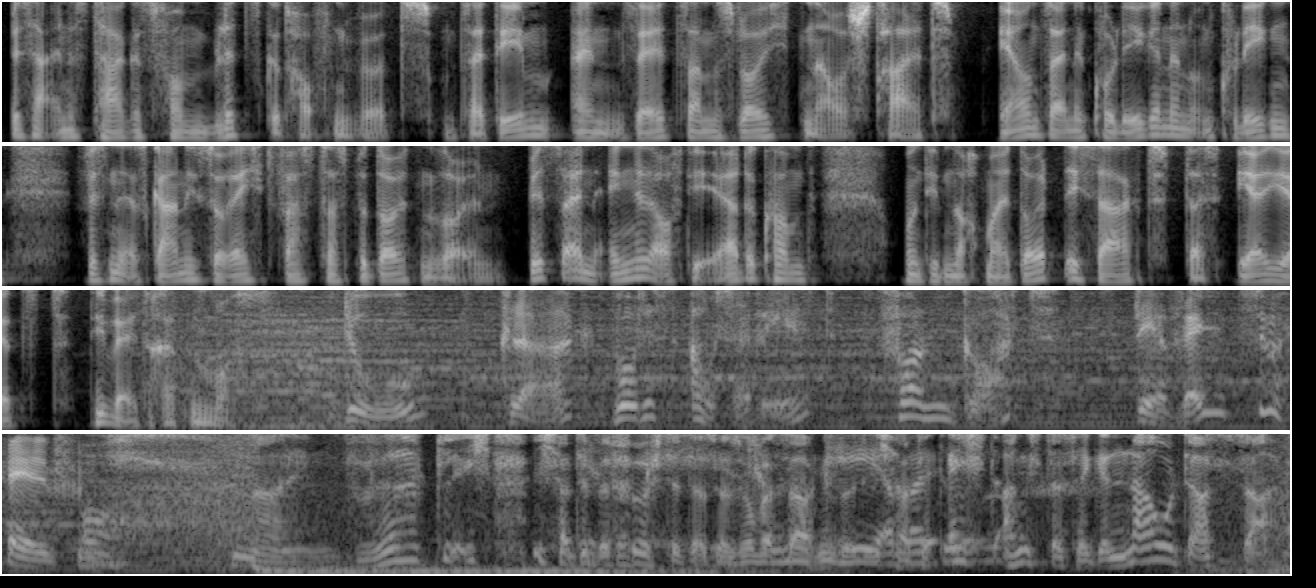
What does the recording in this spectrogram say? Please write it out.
bis er eines Tages vom Blitz getroffen wird und seitdem ein seltsames Leuchten ausstrahlt. Er und seine Kolleginnen und Kollegen wissen erst gar nicht so recht, was das bedeuten soll, bis ein Engel auf die Erde kommt und ihm nochmal deutlich sagt, dass er jetzt die Welt retten muss. Du, Clark, wurdest auserwählt von Gott, der Welt zu helfen. Oh. Nein, wirklich? Ich hatte Ist befürchtet, okay, dass er sowas sagen okay, würde. Ich hatte echt Angst, dass er genau das sagt.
